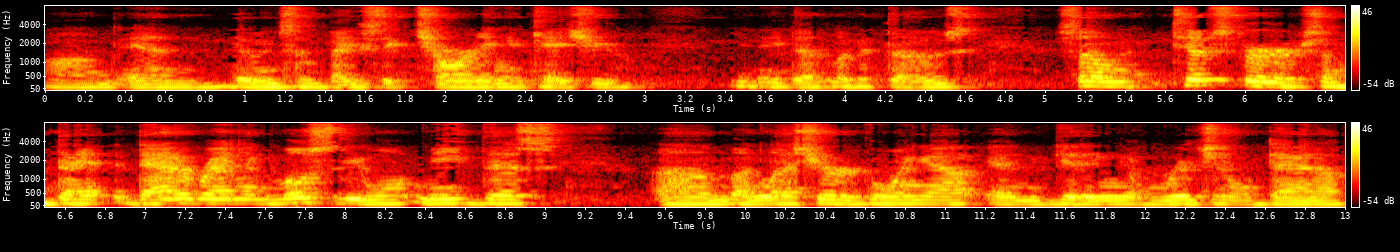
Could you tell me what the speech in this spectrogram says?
um, and doing some basic charting in case you, you need to look at those. Some tips for some da data wrangling. Most of you won't need this um, unless you're going out and getting original data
